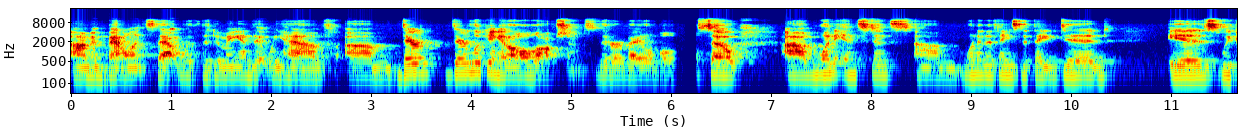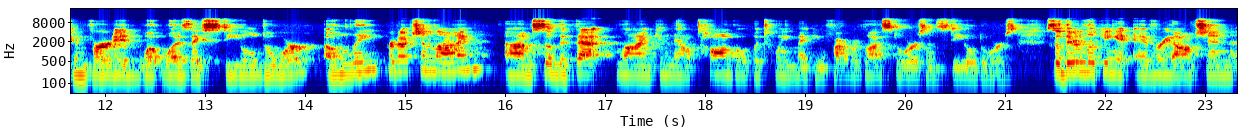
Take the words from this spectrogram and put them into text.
um, and balance that with the demand that we have. Um, they're they're looking at all options that are available. So, uh, one instance, um, one of the things that they did is we converted what was a steel door only production line um, so that that line can now toggle between making fiberglass doors and steel doors. So they're looking at every option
